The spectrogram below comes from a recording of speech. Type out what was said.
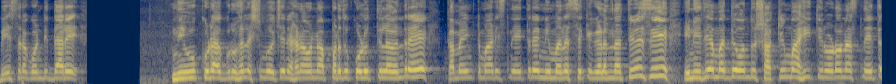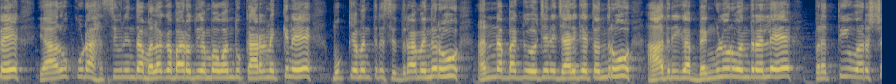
ಬೇಸರಗೊಂಡಿದ್ದಾರೆ. ನೀವು ಕೂಡ ಗೃಹಲಕ್ಷ್ಮಿ ಯೋಜನೆ ಹಣವನ್ನು ಪಡೆದುಕೊಳ್ಳುತ್ತಿಲ್ಲವೆಂದರೆ ಕಮೆಂಟ್ ಮಾಡಿ ಸ್ನೇಹಿತರೆ, ನಿಮ್ಮ ಅನಿಸಿಕೆಗಳನ್ನು ತಿಳಿಸಿ. ಇನ್ನು ಇದೇ ಮಧ್ಯೆ ಒಂದು ಶಾಕಿಂಗ್ ಮಾಹಿತಿ ನೋಡೋಣ ಸ್ನೇಹಿತರೆ. ಯಾರೂ ಕೂಡ ಹಸಿವಿನಿಂದ ಮಲಗಬಾರದು ಎಂಬ ಒಂದು ಕಾರಣಕ್ಕೆ ಮುಖ್ಯಮಂತ್ರಿ ಸಿದ್ದರಾಮಯ್ಯರು ಅನ್ನ ಭಾಗ್ಯ ಯೋಜನೆ ಜಾರಿಗೆ ತಂದರು. ಆದರೆ ಈಗ ಬೆಂಗಳೂರು ಒಂದರಲ್ಲೇ ಪ್ರತಿ ವರ್ಷ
